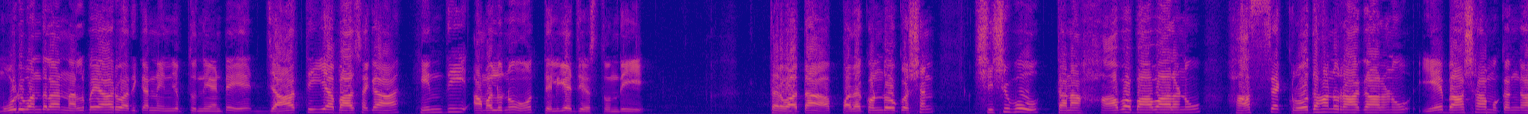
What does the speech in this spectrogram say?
మూడు వందల నలభై ఆరు అధికరణ ఏం చెప్తుంది అంటే జాతీయ భాషగా హిందీ అమలును తెలియజేస్తుంది. తర్వాత పదకొండో క్వశ్చన్ శిశువు తన హావభావాలను హాస్య క్రోధానురాగాలను ఏ భాషాముఖంగా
